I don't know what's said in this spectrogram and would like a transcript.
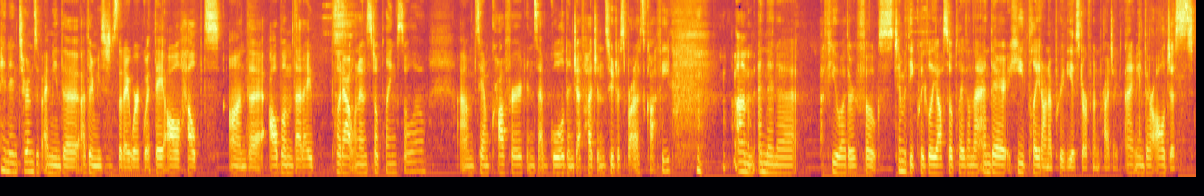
and in terms of, I mean, the other musicians that I work with, they all helped on the album that I put out when I was still playing solo. Um, Sam Crawford and Zeb Gould and Jeff Hudgens, who just brought us coffee. um, and then a, a few other folks. Timothy Quigley also plays on that, and there he played on a previous Dorfman project. I mean, they're all just.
